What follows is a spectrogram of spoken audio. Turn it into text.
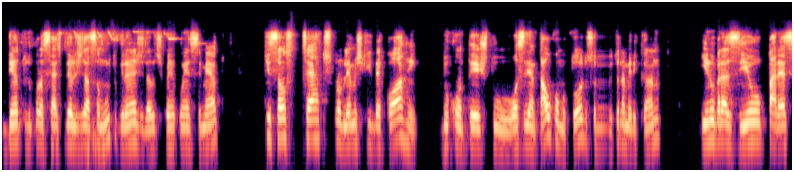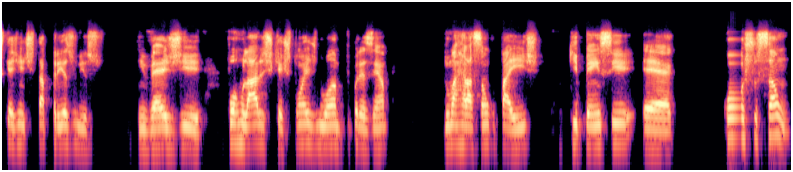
dentro do processo de legislação muito grande da luta por reconhecimento, que são certos problemas que decorrem do contexto ocidental como todo, sobretudo americano, e no Brasil parece que a gente está preso nisso, em vez de formular as questões no âmbito, por exemplo, de uma relação com o país que pense é, construção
